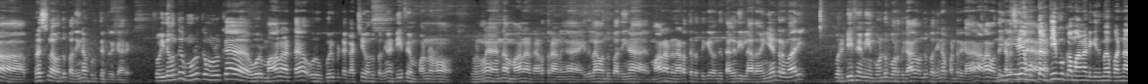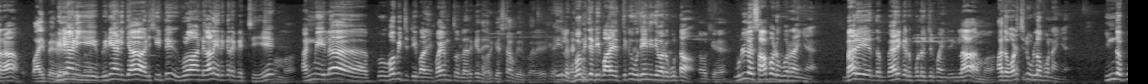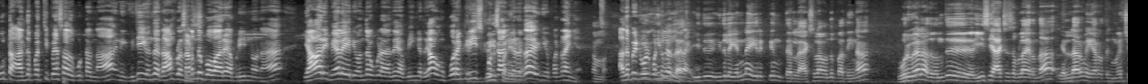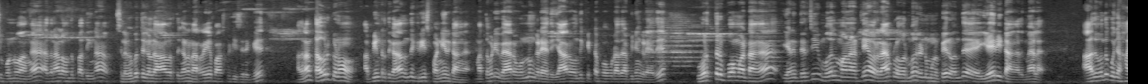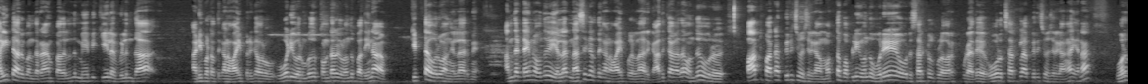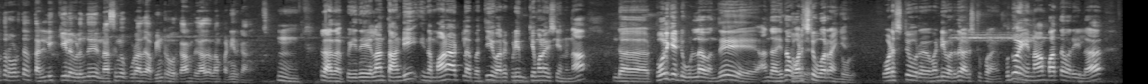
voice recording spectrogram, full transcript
ப்ரெஸ்ஸில் வந்து பார்த்தீங்கன்னா கொடுத்துட்ருக்காரு. ஸோ இது வந்து முழுக்க முழுக்க ஒரு மாநாட்டை ஒரு குறிப்பிட்ட கட்சியை வந்து பார்த்தீங்கன்னா டிஃபேம் பண்ணணும். இவங்கெல்லாம் என்ன மாநாடு நடத்துகிறானுங்க இதெல்லாம் வந்து பார்த்தீங்கன்னா மாநாடு நடத்துறதுக்கே வந்து தகுதி இல்லாதவங்கன்ற மாதிரி ஒரு டிஃபேமிங் கொண்டு போகிறதுக்காக வந்து பார்த்தீங்கன்னா பண்ணிருக்காங்க ஆனால் வந்து இது- முக்தார் திமுக மாநாட்டுக்கு இது மாதிரி பண்ணாரா? வாய்ப்பே. பிரியாணி பிரியாணிக்காக அடிச்சுக்கிட்டு இவ்வளோ ஆண்டு காலம் இருக்கிற கட்சி அண்மையில கோபிச்செட்டிப்பாளையம் கோயம்புத்தூர்ல இருக்குது. அவர் கெஸ்டா போயிருப்பாரு. இல்ல கோபிச்செட்டிப்பாளையத்துக்கு உதயநிதி வர கூட்டம். ஓகே. உள்ள சாப்பாடு போடுறாங்க. பேரி இந்த பேரிகேடு போட்டு வச்சிருப்பாங்க தெரியுங்களா? அதை உடைச்சிட்டு உள்ள போனாங்க. இந்த கூட்டம் அதை பத்தி பேசாத கூட்டம் தான். இன்னைக்கு விஜய் வந்து ராம்ப்ல நடந்து போவாரு அப்படின்னோன்னே யாரு மேலே ஏறி வந்துடக்கூடாது அப்படிங்கறது அவங்க போற கிரீஸ் போட்டாங்கிறத இவங்க பண்றாங்க. ஆமா. அதை போய் ட்ரோல் வர்றாங்க இது இதுல என்ன இருக்குன்னு தெரியல. ஆக்சுவலா வந்து பாத்தீங்கன்னா ஒருவேளை அது வந்து ஈஸி ஆக்சசபிளா இருந்தா எல்லாருமே ஏறதுக்கு முயற்சி பண்ணுவாங்க. அதனால வந்து பாத்தீங்கன்னா சில விபத்துகள் ஆகிறதுக்கான நிறைய பாசிபிலிட்டிஸ் இருக்கு. அதெல்லாம் தவிர்க்கணும் அப்படின்றதுக்காக வந்து கிரீஸ் பண்ணியிருக்காங்க. மற்றபடி வேற ஒன்றும் கிடையாது. யாரும் வந்து கிட்ட போகக்கூடாது அப்படின்னு கிடையாது. ஒருத்தர் போக மாட்டாங்க எனக்கு தெரிஞ்சு முதல் மாநாட்டிலேயே அவர் ரேம்பில் வரும்போது ரெண்டு மூணு பேர் வந்து ஏறிட்டாங்க அது மேலே. அது வந்து கொஞ்சம் ஹைட்டாக இருக்கும் அந்த ரேம்ப் அதுலேருந்து மேபி கீழே விழுந்தா அடிபடுறதுக்கான வாய்ப்பு இருக்குது அவர் ஓடி வரும்போது தொண்டர்கள் வந்து பார்த்தீங்கன்னா கிட்ட வருவாங்க எல்லாருமே. அந்த டைமில் வந்து எல்லோரும் நசுக்கிறதுக்கான வாய்ப்புகள்லாம் இருக்குது அதுக்காக தான் வந்து ஒரு பார்ட் பார்ட்டாக பிரித்து வச்சுருக்காங்க. மொத்த பப்ளிக் வந்து ஒரே ஒரு சர்க்கிள்குள்ளே வரக்கூடாது. ஒரு சர்க்கிளாக பிரித்து வச்சுருக்காங்க. ஏன்னா ஒருத்தர் ஒருத்தர் தள்ளி கீழே விழுந்து நசுங்கக்கூடாது அப்படின்ற ஒரு காரணத்துக்காக அதெல்லாம் பண்ணியிருக்காங்க. ம். இல்லை அதை இப்போ இதையெல்லாம் தாண்டி இந்த மாநாட்டில் பற்றி வரக்கூடிய முக்கியமான விஷயம் என்னென்னா இந்த டோல்கேட்டு உள்ள வந்து அந்த இதை. உடச்சிட்டு ஓடுறாங்க. உடச்சிட்டு ஒரு வண்டி வருது அடிச்சிட்டு போகிறாங்க பொதுவாக நான் பார்த்த வரையில்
